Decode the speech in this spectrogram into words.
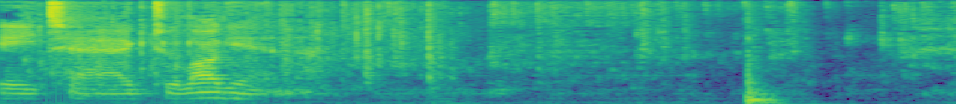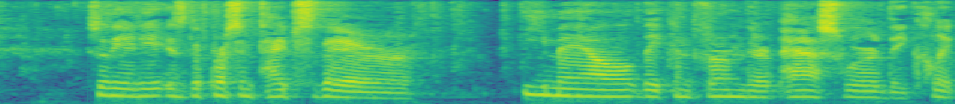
a tag to log in. So the idea is the person types their email, they confirm their password, they click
